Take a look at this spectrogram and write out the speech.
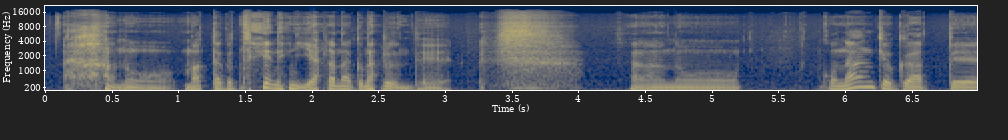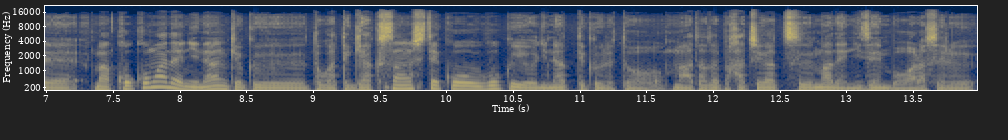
あの全く丁寧にやらなくなるんであのこう何曲あって、まあ、ここまでに何曲とかって逆算してこう動くようになってくると、まあ、例えば8月までに全部終わらせる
